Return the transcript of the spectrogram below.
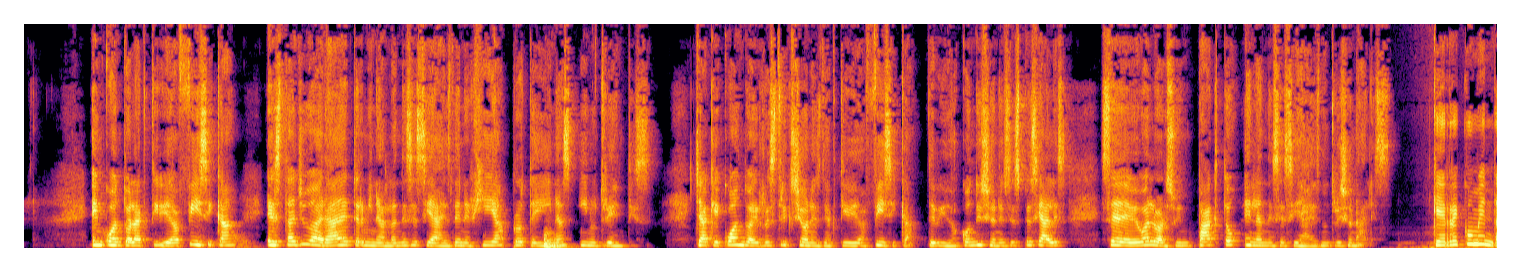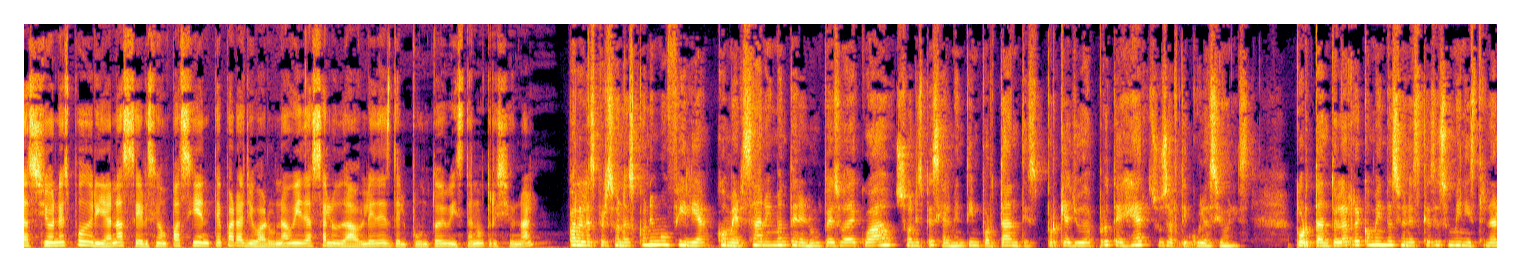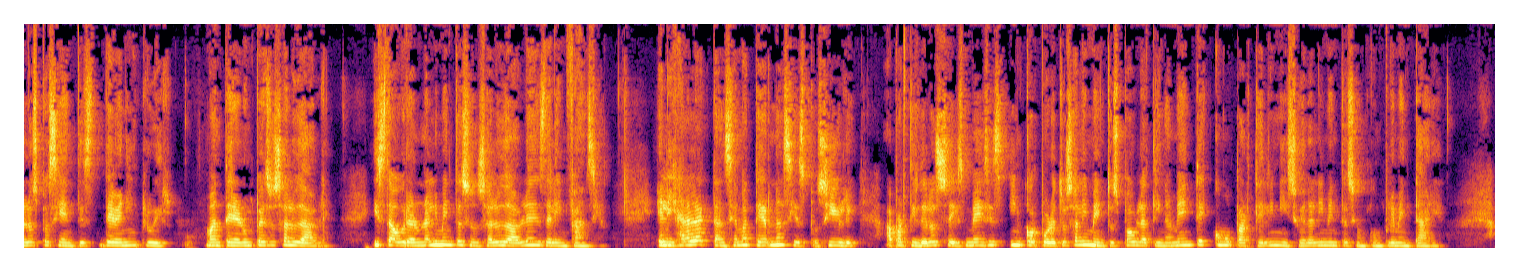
En cuanto a la actividad física, esta ayudará a determinar las necesidades de energía, proteínas y nutrientes, ya que cuando hay restricciones de actividad física debido a condiciones especiales, se debe evaluar su impacto en las necesidades nutricionales. ¿Qué recomendaciones podrían hacerse a un paciente para llevar una vida saludable desde el punto de vista nutricional? Para las personas con hemofilia, comer sano y mantener un peso adecuado son especialmente importantes porque ayuda a proteger sus articulaciones. Por tanto, las recomendaciones que se suministran a los pacientes deben incluir mantener un peso saludable, instaurar una alimentación saludable desde la infancia, elija la lactancia materna si es posible, a partir de los seis meses incorpore otros alimentos paulatinamente como parte del inicio de la alimentación complementaria.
